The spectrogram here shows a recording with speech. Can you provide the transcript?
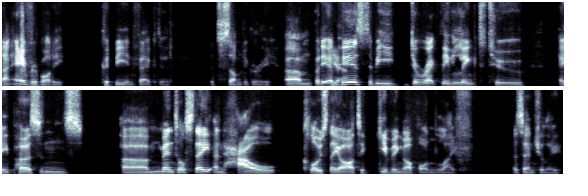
that everybody could be infected to some degree um but it Yeah. appears to be directly linked to a person's um, mental state and how close they are to giving up on life essentially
